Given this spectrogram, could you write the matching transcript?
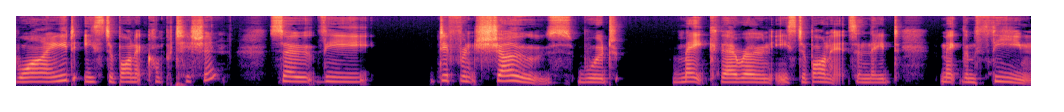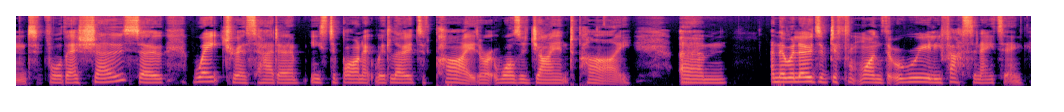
wide Easter bonnet competition. So the different shows would make their own Easter bonnets and they'd make them themed for their shows. So Waitress had a Easter bonnet with loads of pies, or it was a giant pie. Um, and there were loads of different ones that were really fascinating.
